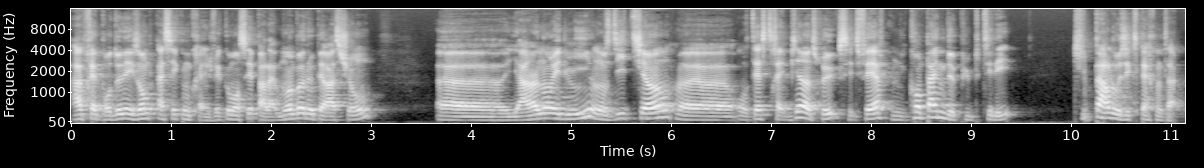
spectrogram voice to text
Après, pour donner un exemple assez concret, je vais commencer par la moins bonne opération. Euh, il y a un an et demi, on se dit tiens, euh, on testerait bien un truc, c'est de faire une campagne de pub télé qui parle aux experts comptables.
